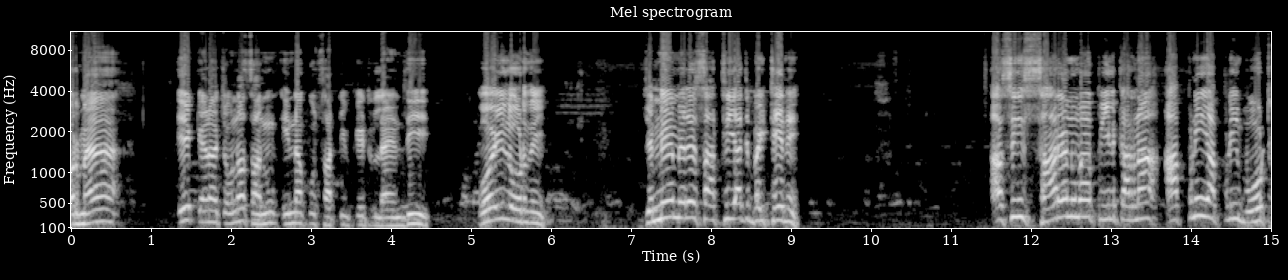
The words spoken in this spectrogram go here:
ਔਰ ਮੈਂ ਇਹ ਕਹਿਣਾ ਚਾਹੁੰਦਾ, ਸਾਨੂੰ ਇਹਨਾਂ ਕੋ ਸਰਟੀਫਿਕੇਟ ਲੈਣ ਦੀ ਕੋਈ ਲੋੜ ਨਹੀਂ। ਜਿੰਨੇ ਮੇਰੇ ਸਾਥੀ ਅੱਜ ਬੈਠੇ ਨੇ, ਅਸੀਂ ਸਾਰਿਆਂ ਨੂੰ ਮੈਂ ਅਪੀਲ ਕਰਨਾ ਆਪਣੀ ਆਪਣੀ ਵੋਟ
